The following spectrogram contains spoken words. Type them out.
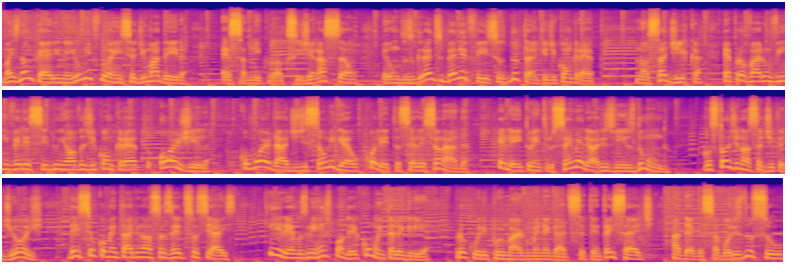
mas não querem nenhuma influência de madeira. Essa microoxigenação é um dos grandes benefícios do tanque de concreto. Nossa dica é provar um vinho envelhecido em ovos de concreto ou argila, como Herdade de São Miguel, colheita selecionada, eleito entre os 100 melhores vinhos do mundo. Gostou de nossa dica de hoje? Deixe seu comentário em nossas redes sociais que iremos lhe responder com muita alegria. Procure por Marno Menegatti 77, Adega Sabores do Sul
